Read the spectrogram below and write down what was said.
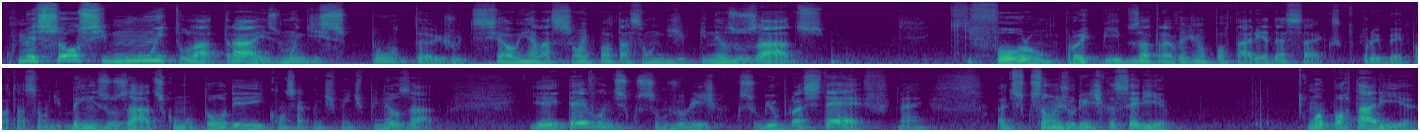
Começou-se muito lá atrás uma disputa judicial em relação à importação de pneus usados, que foram proibidos através de uma portaria da SEX, que proibiu a importação de bens usados como um todo e aí, consequentemente, pneu usado. E aí teve uma discussão jurídica que subiu para o STF. Né? A discussão jurídica seria uma portaria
